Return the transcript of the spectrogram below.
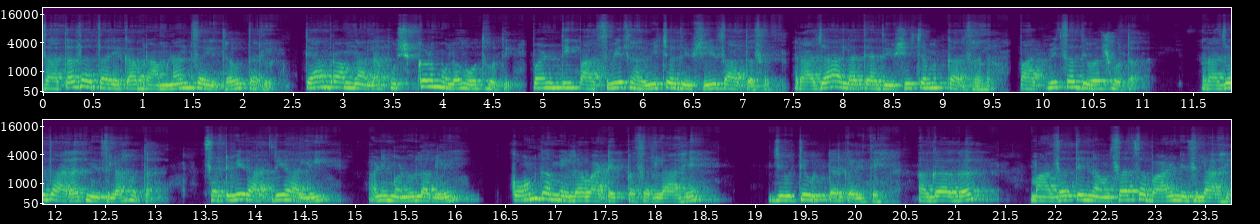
जाता जाता एका ब्राह्मणांचा इथं उतरला. त्या ब्राह्मणाला पुष्कळ मुलं होत होती पण ती पाचवी सहावीच्या दिवशी जात असत. राजा आला त्या दिवशी चमत्कार झाला. पाचवीचा दिवस होता. राजा दारात निजला होता. सटवी रात्री आली आणि म्हणू लागली कोण गमेला वाटेत पसरलं आहे? जीवती उत्तर करीते. अगं अगं माझं ते नवसाचं बाळ निजलं आहे.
